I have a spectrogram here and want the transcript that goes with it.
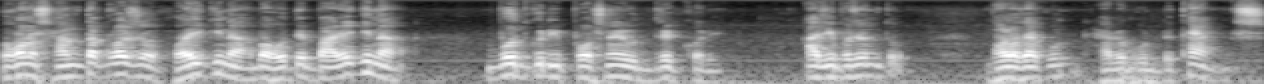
কখনো সান্তাক্লজ হয় কি না বা হতে পারে কি না বোধ করি প্রশ্নের উদ্রেক করে। আজ এ পর্যন্ত। ভালো থাকুন। Have a good day thanks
